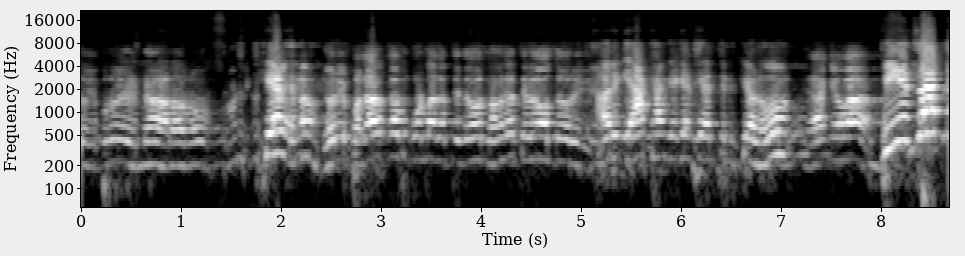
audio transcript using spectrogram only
ಇವ್ರು ಇಬ್ರು ಎಣ್ಣೆ ಹಾಡೋರು ಹೇಳೇನು ಇವ್ರಿಗೆ ಪಗಾರ ಕಮ್ಮಿ ಕೊಡ್ಲಾಕತ್ತಿದೇವ ನನಗ ತಿಳಿಯವಲ್ತ ಇವ್ರಿಗೆ ಅವ್ರಿಗೆ ಯಾಕೆ ಹಂಗಾಗ್ಯದ ಹೇಳ್ತೀನಿ ಕೇಳು. ಯಾಕೆವ ಬೀಜಕ್ಕ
